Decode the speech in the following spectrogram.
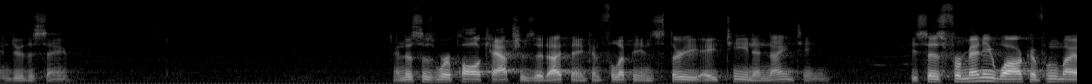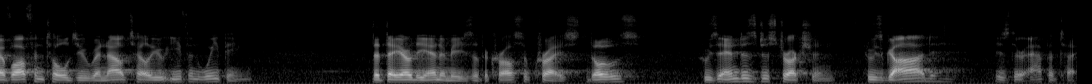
and do the same. And this is where Paul captures it, I think, in Philippians 3 18 and 19. He says, For many walk, of whom I have often told you, and now tell you, even weeping, that they are the enemies of the cross of Christ, those whose end is destruction, whose God is their appetite,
